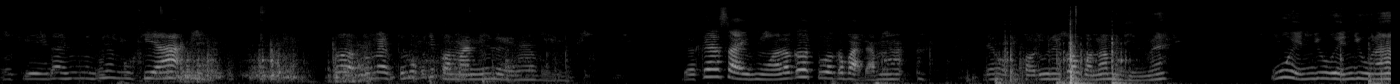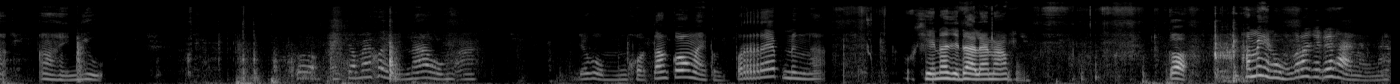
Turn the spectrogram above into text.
โอเคได้นิดนึงก็ยังโอเคอะนี่ก็ตัวแรกตัวลูกก็จะประมาณนี้เลยนะผมเดี๋ยวแค่ใส่หัวแล้วก็ตัวกระบะดำนะฮะเดี๋ยวผมขอดูในกล้องก่อนว่ามันเห็นไหม อู้เห็นอยู่เห็นอยู่นะ อ่าเห็นอยู่ ก็จะไม่ค่อยเห็นหน้าผมอะ เดี๋ยวผมขอตั้งกล้องใหม่ก่อนแป๊บหนึ่งนะ โอเคน่าจะได้แล้วนะผม ก็ถ้าไม่เห็นผมก็น่าจะได้ถ่ายใหม่นะ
